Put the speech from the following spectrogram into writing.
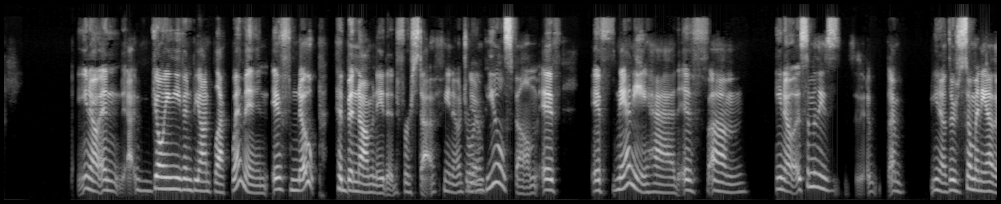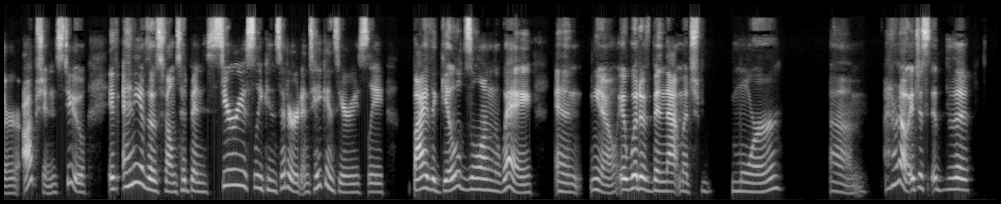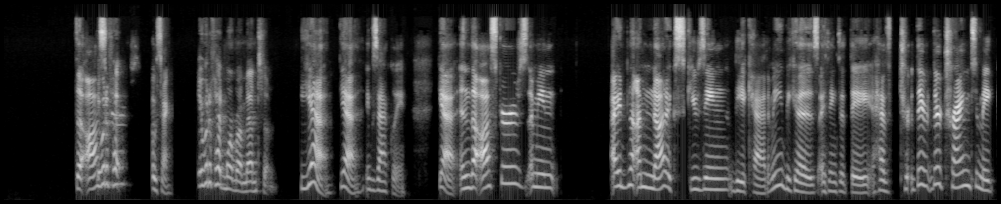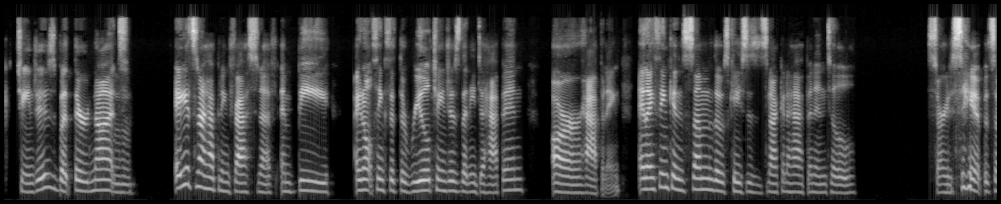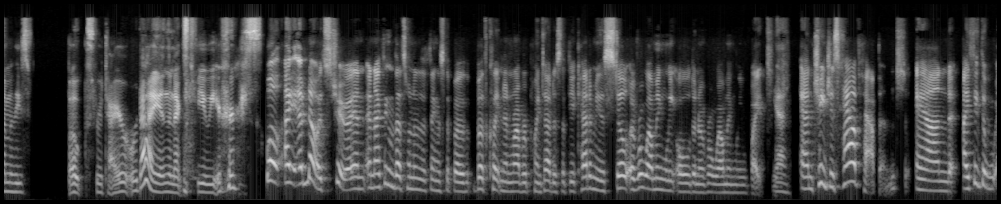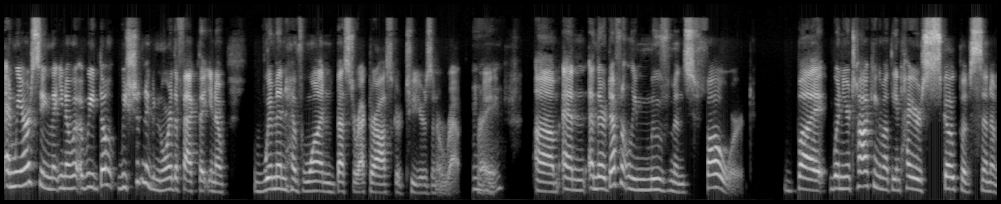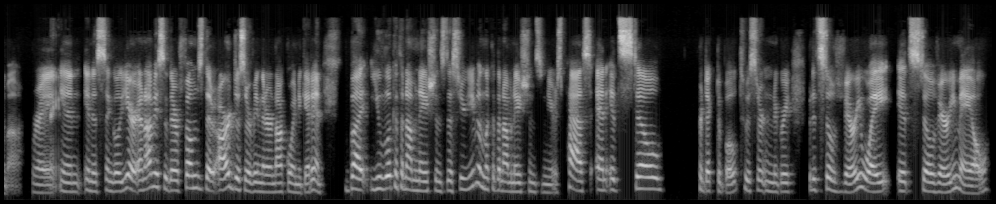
you know, and uh, going even beyond Black women, if Nope had been nominated for stuff, you know, Jordan yeah. Peele's film, if, if Nanny had, if, um, you know, some of these, I'm, you know, there's so many other options too. If any of those films had been seriously considered and taken seriously, by the guilds along the way and you know it would have been that much more um i don't know. It just the the Oscars, it would have had oh sorry. It would have had more momentum. Yeah yeah exactly. Yeah and the oscars i mean I, i'm not excusing the academy because i think that they have tr- they're they're trying to make changes but they're not mm-hmm. a it's not happening fast enough and b I don't think that the real changes that need to happen are happening. And I think in some of those cases, it's not going to happen until, sorry to say it, but some of these folks retire or die in the next few years. Well, I no, it's true, and and I think that's one of the things that both both Clayton and Robert point out is that the Academy is still overwhelmingly old and overwhelmingly white. Yeah, and changes have happened, and I think that, and we are seeing that. You know, we don't, we shouldn't ignore the fact that you know women have won best director oscar two years in a row mm-hmm. right um, and and there are definitely movements forward but when you're talking about the entire scope of cinema right, right, in in a single year and obviously there are films that are deserving that are not going to get in but you look at the nominations this year you even look at the nominations in years past and it's still predictable to a certain degree, but it's still very white. It's still very male.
